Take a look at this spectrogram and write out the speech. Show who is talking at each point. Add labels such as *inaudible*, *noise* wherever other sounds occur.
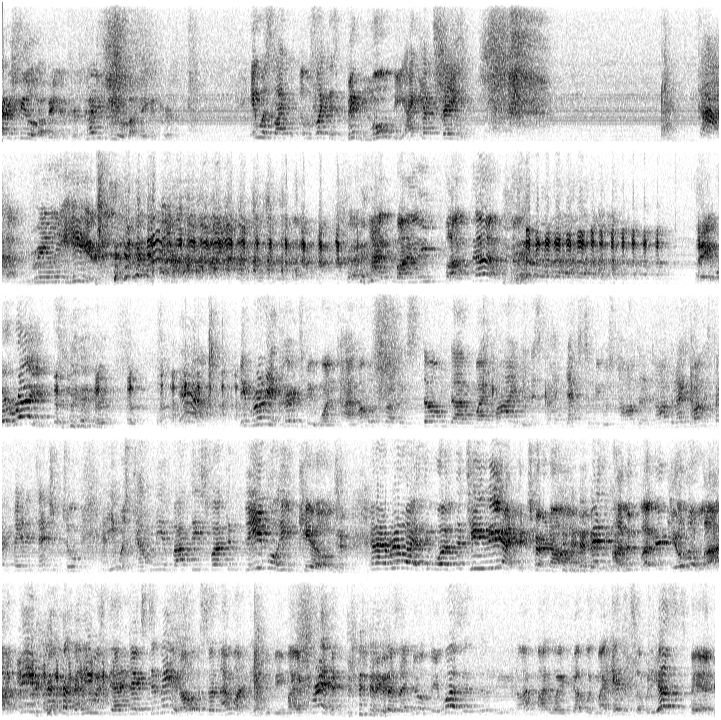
Speaker 1: How do you feel about being in prison? How do you feel about being in prison?
Speaker 2: It was like it was like this big movie. I kept saying, God, I'm really here. *laughs* I finally fucked up.
Speaker 1: They were right.
Speaker 2: Yeah. It really occurred to me one time. I was fucking stoned out of my mind, and this guy next to about these fucking people he killed. And I realized it wasn't the TV I could turn off. This *laughs* motherfucker killed a lot of people. And he was dead next to me, and all of a sudden I wanted him to be my friend. Because I knew if he wasn't, you know, I might wake up with my head in somebody else's bed.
